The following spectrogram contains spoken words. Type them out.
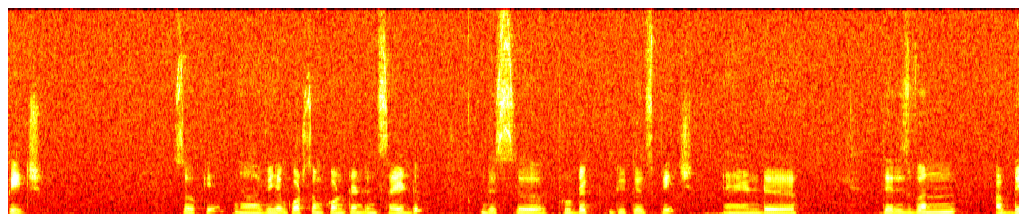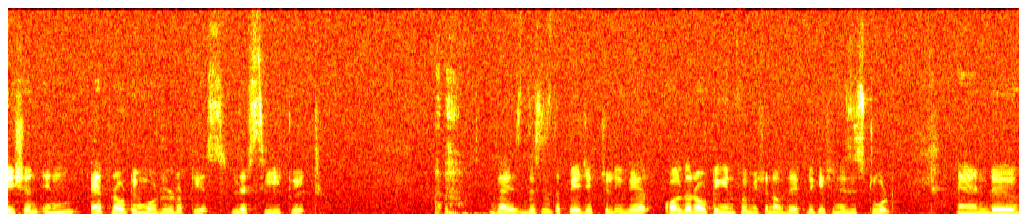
page. So okay uh, we have got some content inside this uh, product details page and uh, there is one updation in app routing module.ts let's see to it. Guys this is the page actually where all the routing information of the application is stored and uh,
